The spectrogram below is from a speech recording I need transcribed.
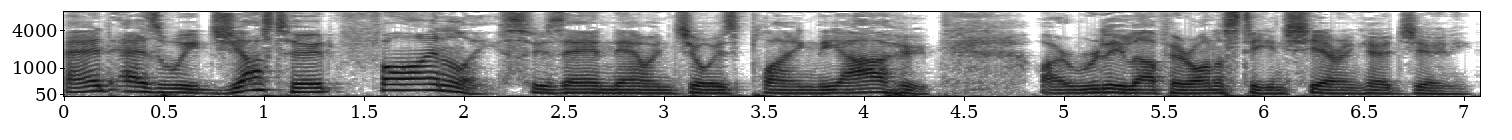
And as we just heard, finally, Suzanne now enjoys playing the Erhu. I really love her honesty in sharing her journey.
